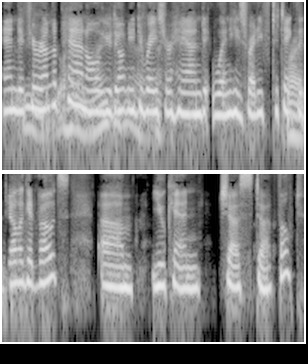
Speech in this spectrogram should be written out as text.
And if you're on the Go ahead and panel, you don't need to raise your hand when he's ready to take the delegate votes. Um, you can just uh, vote.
